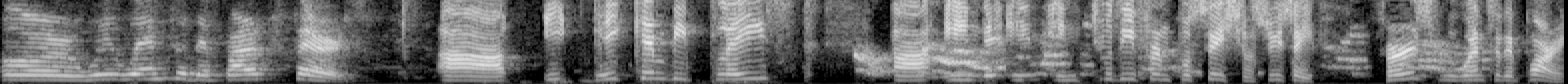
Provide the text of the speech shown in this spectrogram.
or we went to the park first. uh, it, they can be placed uh, in, the, in, in two different positions. So you say, first we went to the park.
